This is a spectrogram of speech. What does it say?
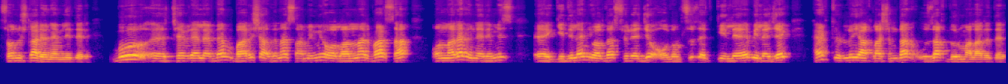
sonuçlar önemlidir. Bu e, çevrelerden barış adına samimi olanlar varsa onlara önerimiz e, gidilen yolda süreci olumsuz etkileyebilecek her türlü yaklaşımdan uzak durmalarıdır.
